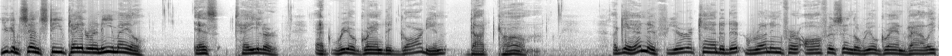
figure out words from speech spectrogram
You can send Steve Taylor an email, staylor at riograndeguardian.com. Again, if you're a candidate running for office in the Rio Grande Valley,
